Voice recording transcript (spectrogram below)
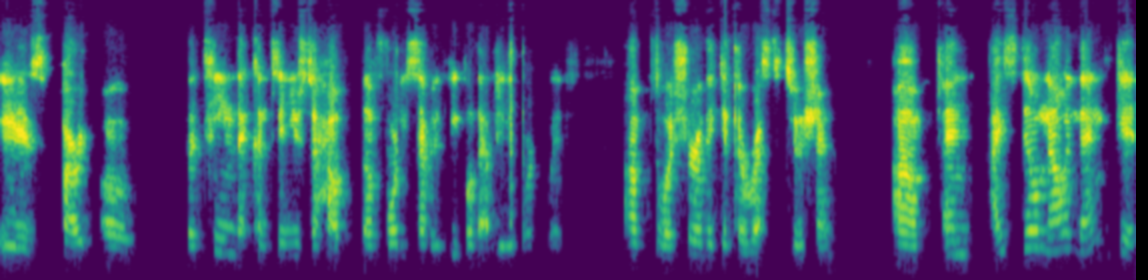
is part of the team that continues to help the 47 people that we work with um, to assure they get their restitution. Um, and I still now and then get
